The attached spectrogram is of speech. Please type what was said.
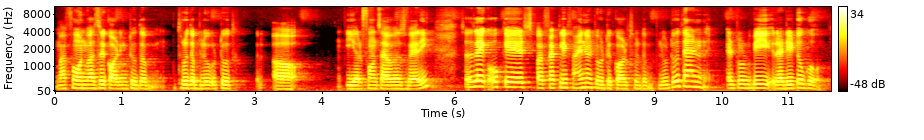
my phone was recording to the through the bluetooth uh, earphones i was wearing so it's like okay it's perfectly fine it would record through the bluetooth and it would be ready to go.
